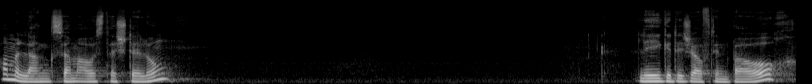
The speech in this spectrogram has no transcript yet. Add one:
Komme langsam aus der Stellung. Lege dich auf den Bauch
